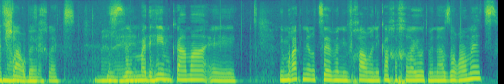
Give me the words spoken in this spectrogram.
אפשר. בהחלט. זאת אומרת, זה מדהים כמה, אם רק נרצה ונבחר וניקח אחריות ונעזור אומץ,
